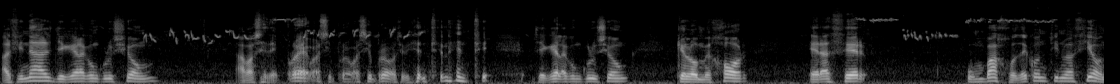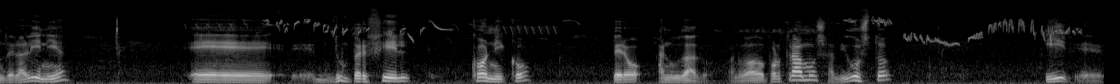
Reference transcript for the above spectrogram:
Al final llegué a la conclusión, a base de pruebas y pruebas y pruebas, evidentemente, llegué a la conclusión que lo mejor era hacer un bajo de continuación de la línea eh, de un perfil cónico, pero anudado, anudado por tramos, a mi gusto, y eh,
